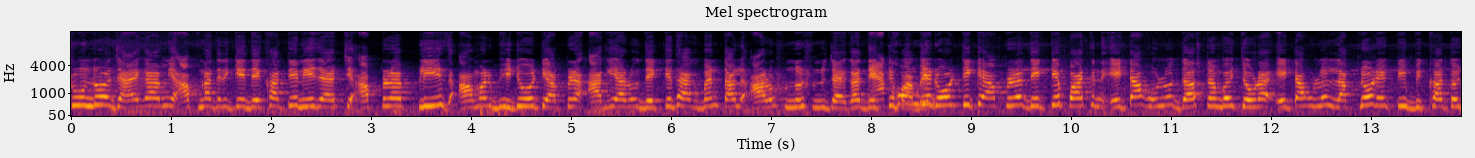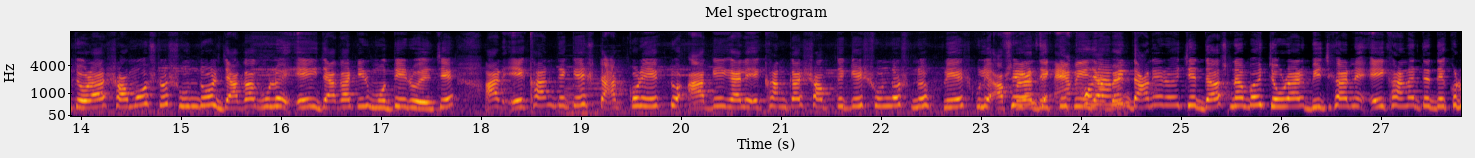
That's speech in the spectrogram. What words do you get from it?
সুন্দর জায়গা আমি আপনাদেরকে দেখাতে নিয়ে যাচ্ছি। আপনারা প্লিজ আমার ভিডিওটি আপনারা আগে আরও দেখতে থাকবেন তাহলে আরও সুন্দর সুন্দর জায়গা দেখতে পাবেন। যে রোডটিকে আপনারা দেখতে পাচ্ছেন এটা হলো দশ নম্বর চৌড়া এটা হলো লখনৌর একটি বিখ্যাত চৌড়া। সমস্ত সুন্দর জায়গাগুলো এই জায়গাটির মধ্যে রয়েছে। আর এখান থেকে স্টার্ট করে একটু আগে গেলে এখানকার সব থেকে সুন্দর সুন্দর প্লেসগুলি আপনারা দেখতে পেয়ে যাবেন। দাঁড়িয়ে রয়েছে দশ নম্বর চৌড়ার বীজখানে, এইখানেতে দেখুন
